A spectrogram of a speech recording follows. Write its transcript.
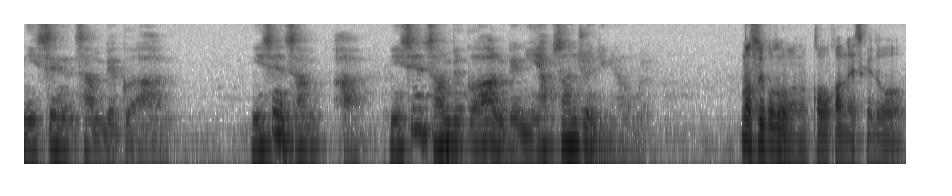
2300R 2300あ 2300R で230円でいいなのこれまあそういうことなのか分かんないですけど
